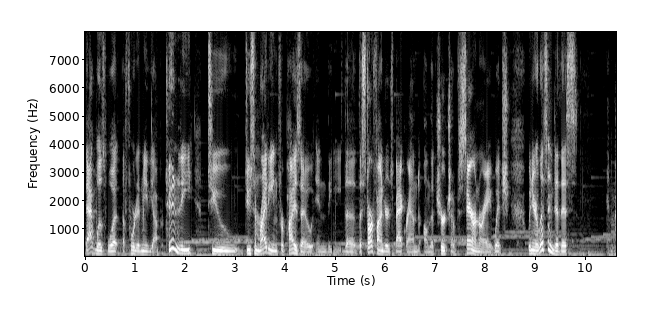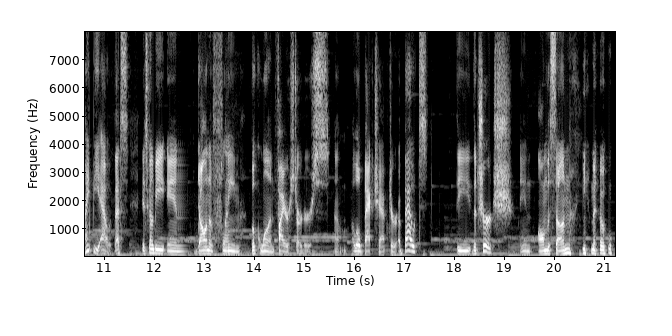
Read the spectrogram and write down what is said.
that was what afforded me the opportunity to do some writing for paizo in the the, the starfinder's background on the church of Sarenrae, which when you're listening to this it might be out. That's it's going to be in Dawn of Flame, Book One, Fire Starters, um, a little back chapter about the the church in on the sun, you know,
